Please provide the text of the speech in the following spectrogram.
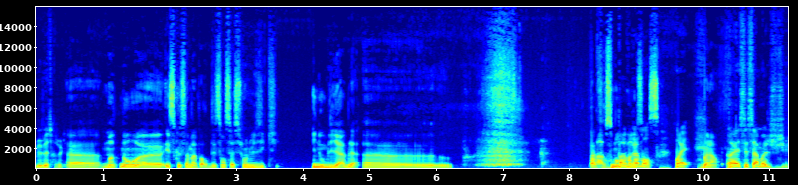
Le jeu est très joli. Euh, maintenant, euh, est-ce que ça m'apporte des sensations ludiques inoubliables? Euh... Pas Ah, forcément pas dans vraiment. sens. Ouais. Voilà. Ouais, c'est ça. Moi, je,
